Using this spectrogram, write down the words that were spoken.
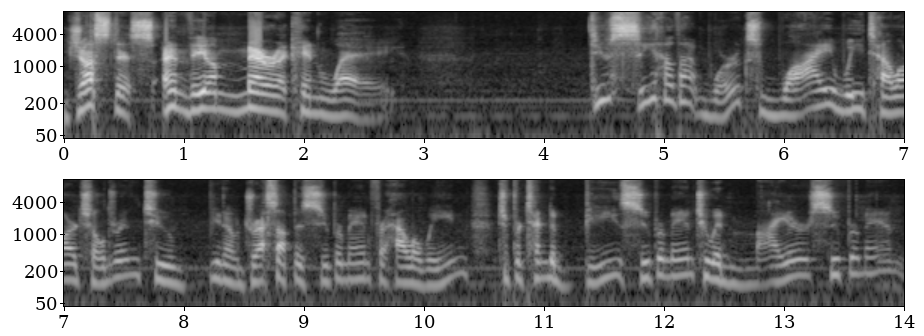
justice, and the American way. Do you see how that works? Why we tell our children to, you know, dress up as Superman for Halloween? To pretend to be Superman? To admire Superman?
